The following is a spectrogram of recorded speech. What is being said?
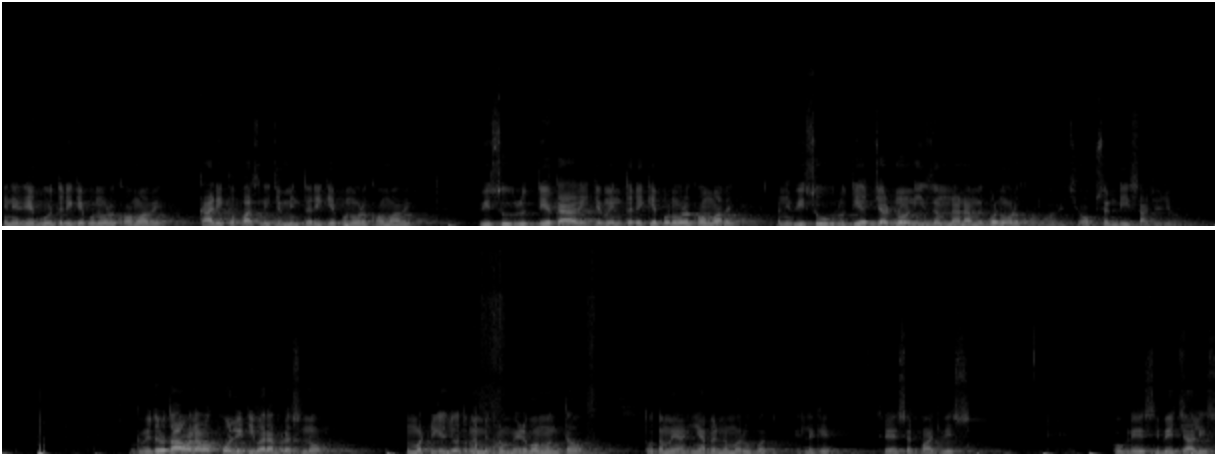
એને રેગુર તરીકે પણ ઓળખવામાં આવે. કાળી કપાસની જમીન તરીકે પણ ઓળખવામાં આવે. વિષુવૃત્તીય કાળી જમીન તરીકે પણ ઓળખવામાં આવે અને વિષુવૃત્તીય ચર્નોનિઝમના નામે પણ ઓળખવામાં આવે છે. ઓપ્શન ડી સાચો જવાબ. ઓકે મિત્રો, તો આવા નવા ક્વોલિટીવાળા પ્રશ્નો મટીરિયલ જો તમે મિત્રો મેળવવા માંગતા હો, તો તમે અહીં આપેલ નંબર ઉપર, એટલે કે ત્રેસઠ પાંચ વીસ ઓગણએંસી બે ચાલીસ,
